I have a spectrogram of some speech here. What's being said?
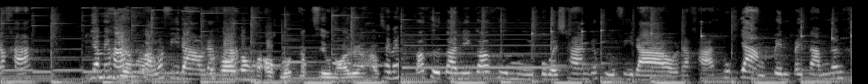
นะคะยังไหมคะหวังว่าฟรีดาวน์แล้วนะก็คะต้องมาออกรถกับเซลล์น้อยด้วยนะครับใช่ไหมก็คือตอนนี้ก็คือมือโปรโมชั่นก็คือฟรีดาวน์นะคะ ทุกอย่างเป็นไปตามเงื่อนไข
